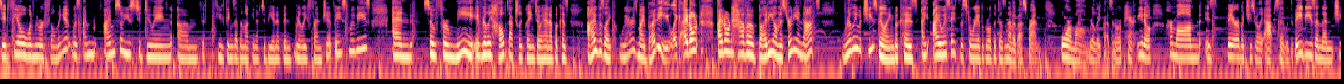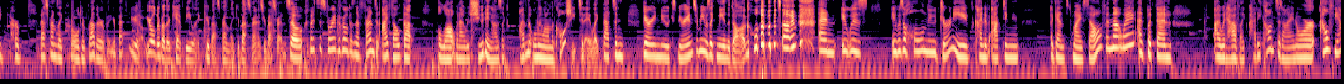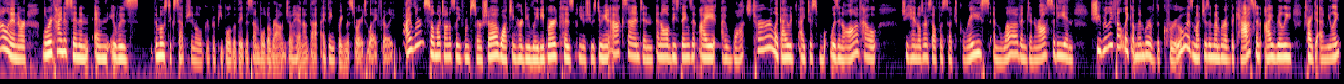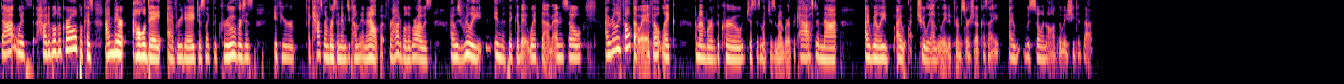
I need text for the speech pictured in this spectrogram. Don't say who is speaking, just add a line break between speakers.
did feel when we were filming it was I'm I'm so used to doing um, the few things I've been lucky enough to be in have been really friendship based movies, and so for me it really helped actually playing Johanna because I was like, where is my buddy? Like I don't I don't have a buddy on this journey, and that's really what she's feeling because I, I always say it's the story of a girl that doesn't have a best friend or a mom really present or a parent. You know, her mom is there, but she's really absent with the babies, and then she her best friend's like her older brother, but your be- you know your older brother can't be like your best friend, like your best friend is your best friend. So, but it's the story of a girl who doesn't have friends, and I felt that a lot when I was shooting. I was like, I'm the only one on the call sheet today. Like that's a very new experience for me. It was like me and the dog a lot of the time, and it was it was a whole new journey kind of acting against myself in that way. But then I would have like Paddy Considine or Alfie Allen or Laurie Kynaston, and, and it was the most exceptional group of people that they've assembled around Johanna that I think bring the story to life, really. I learned so much, honestly, from Saoirse watching her do Ladybird because, you know, she was doing an accent and, and all of these things. And I, I watched her, like, I would, I just was in awe of how she handled herself with such grace and love and generosity. And she really felt like a member of the crew as much as a member of the cast. And I really tried to emulate that with How to Build a Girl because I'm there all day, every day, just like the crew, versus if you're a cast member, sometimes you come in and out. But for How to Build a Girl, I was I was really in the thick of it with them. And so I really felt that way. I felt like a member of the crew just as much as a member of the cast. And that I really, I truly emulated from Saoirse because I, I was so in awe of the way she did that.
